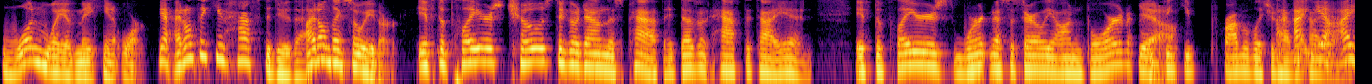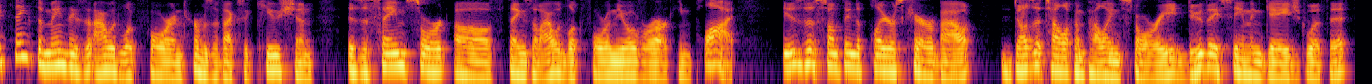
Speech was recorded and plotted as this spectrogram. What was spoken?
one way of making it work. Yeah, I don't think you have to do that. I don't think so either. if the players chose to go down this path, it doesn't have to tie in. If the players weren't necessarily on board, Yeah. I think you probably should have a I, yeah, in. I think the main things that I would look for in terms of execution is the same sort of things that I would look for in the overarching plot. Is this something the players care about? Does it tell a compelling story? Do they seem engaged with it?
